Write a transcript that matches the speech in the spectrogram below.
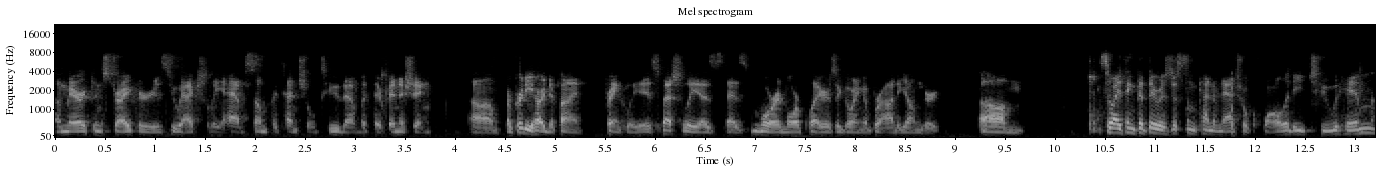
American strikers who actually have some potential to them with their finishing um, are pretty hard to find, frankly, especially as as more and more players are going abroad younger. Um, so I think that there was just some kind of natural quality to him.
